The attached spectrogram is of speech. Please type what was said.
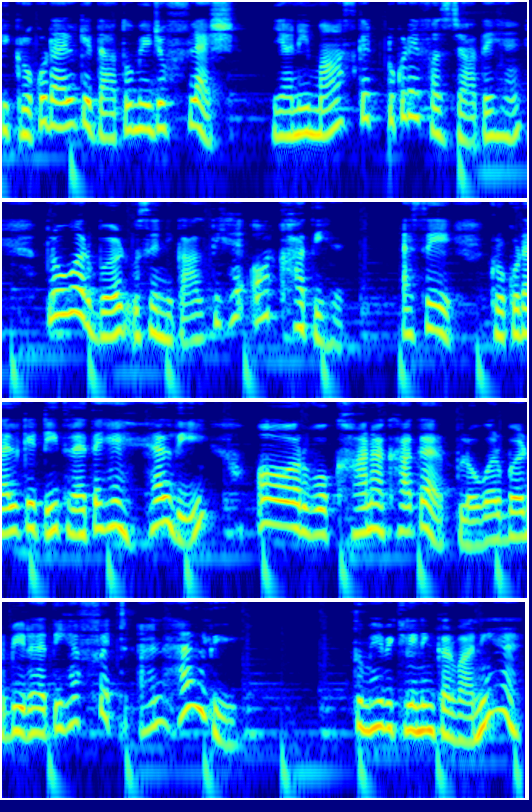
कि क्रोकोडाइल के दांतों में जो फ्लैश यानी मांस के टुकड़े फंस जाते हैं प्लोवर बर्ड उसे निकालती है और खाती है। ऐसे क्रोकोडाइल के टीथ रहते हैं हेल्दी और वो खाना खाकर प्लोवर बर्ड भी रहती है फिट एंड हेल्दी। तुम्हें भी क्लीनिंग करवानी है?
